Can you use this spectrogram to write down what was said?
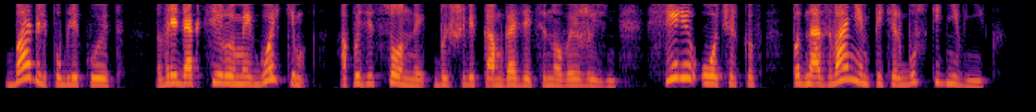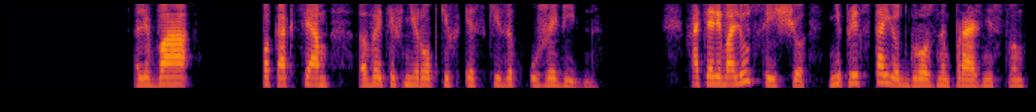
Бабель публикует в редактируемой Горьким оппозиционной большевикам газете «Новая жизнь» серию очерков под названием «Петербургский дневник». Льва по когтям в этих неробких эскизах уже видно. Хотя революция еще не предстает грозным празднеством,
